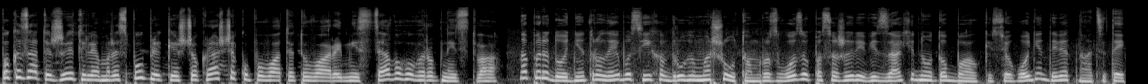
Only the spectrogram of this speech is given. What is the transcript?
Показати жителям республіки, що краще купувати товари місцевого виробництва. Напередодні тролейбус їхав другим маршрутом, розвозив пасажирів від західного до Балки. Сьогодні 19-й.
